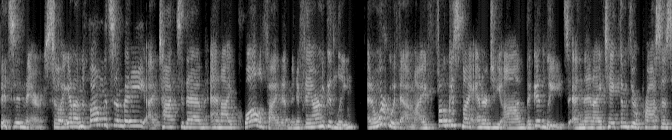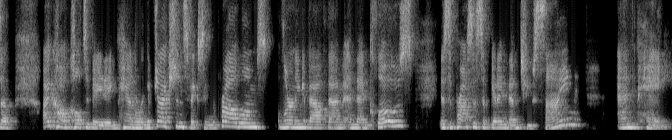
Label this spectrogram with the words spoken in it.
that's in there. So I get on the phone with somebody, I talk to them, and I qualify them. And if they aren't a good lead, I don't work with them. I focus my energy on the good leads. And then I take them through a process of, I call cultivating, handling objections, fixing the problems, learning about them, and then close is the process of getting them to sign and pay.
